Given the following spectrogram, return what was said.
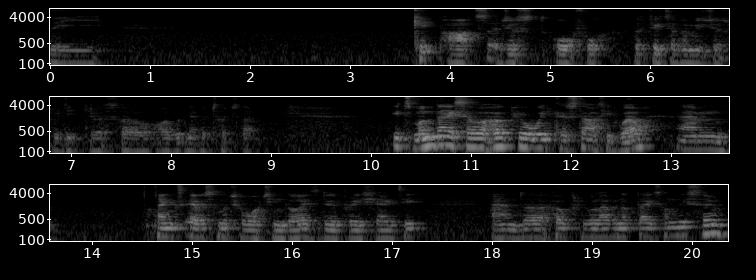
the kit parts are just awful. The fit of them is just ridiculous, so I would never touch them. It's Monday so I hope your week has started well. Um, thanks ever so much for watching guys, do appreciate it and uh, hopefully we'll have an update on this soon.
